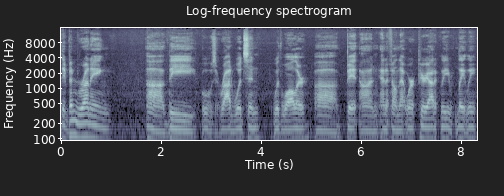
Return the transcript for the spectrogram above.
they've been running uh, the what was it, Rod Woodson with Waller uh, bit on NFL Network periodically lately.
